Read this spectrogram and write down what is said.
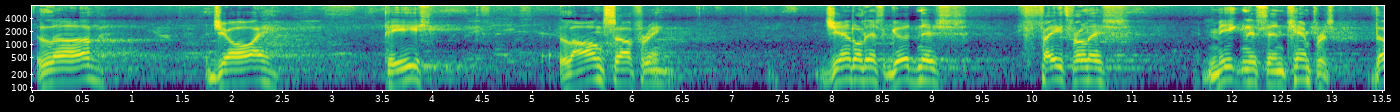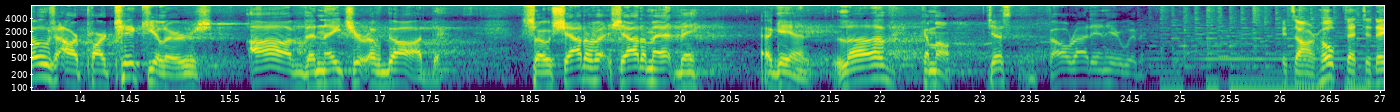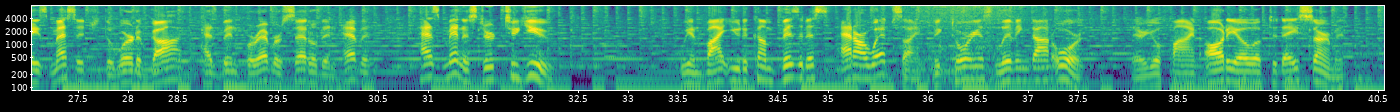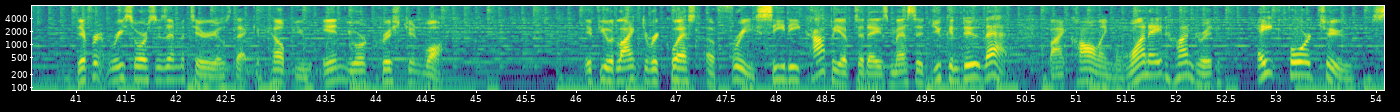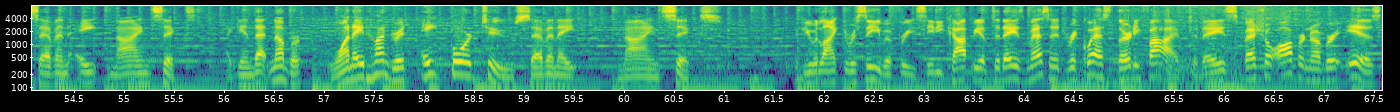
Love, joy, peace, long suffering, gentleness, goodness, faithfulness, meekness, and temperance. Those are particulars of the nature of God. So shout them, shout them at me again. Love, come on, just fall right in here with me. It's our hope that today's message, the Word of God, has been forever settled in heaven, has ministered to you. We invite you to come visit us at our website, victoriousliving.org. There you'll find audio of today's sermon, different resources and materials that can help you in your Christian walk. If you would like to request a free CD copy of today's message, you can do that by calling 1 800 842 7896. Again, that number 1 800 842 7896. If you would like to receive a free CD copy of today's message, request 35. Today's special offer number is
